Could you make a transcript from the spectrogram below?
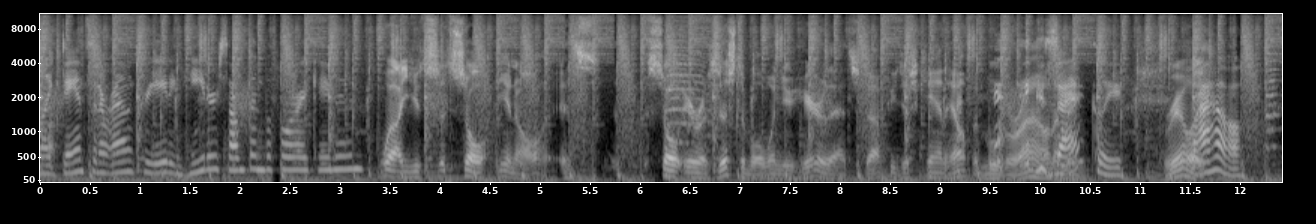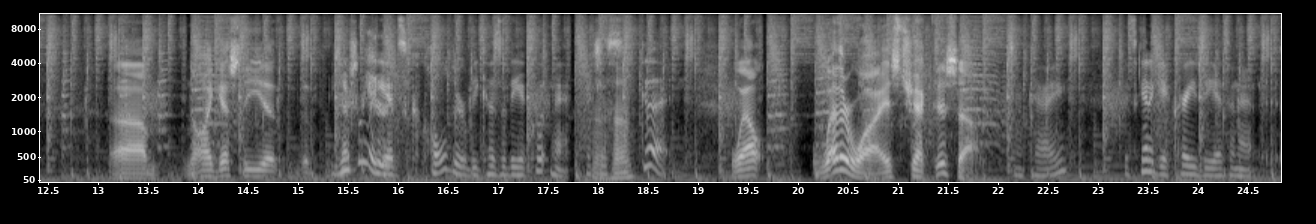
like dancing around creating heat or something before I came in? Well, you, so, you know, it's so irresistible when you hear that stuff. You just can't help but move around. I mean, exactly. really? Wow. Um, no, I guess the uh, the Usually it's colder because of the equipment, which Uh-huh. is good. well, weather-wise. Check this out. Okay. It's going to get crazy, isn't it?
